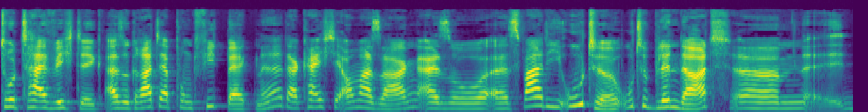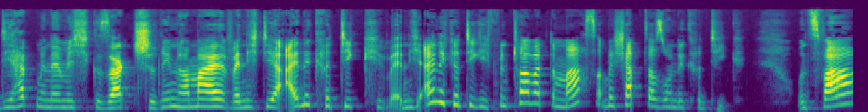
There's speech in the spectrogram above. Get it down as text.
Total wichtig. Also gerade der Punkt Feedback, ne, da kann ich dir auch mal sagen. Also äh, es war die Ute, Ute Blindert, ähm, die hat mir nämlich gesagt, Shirin, hör mal, wenn ich dir eine Kritik, wenn ich eine Kritik, ich finde toll, was du machst, aber ich habe da so eine Kritik. Und zwar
